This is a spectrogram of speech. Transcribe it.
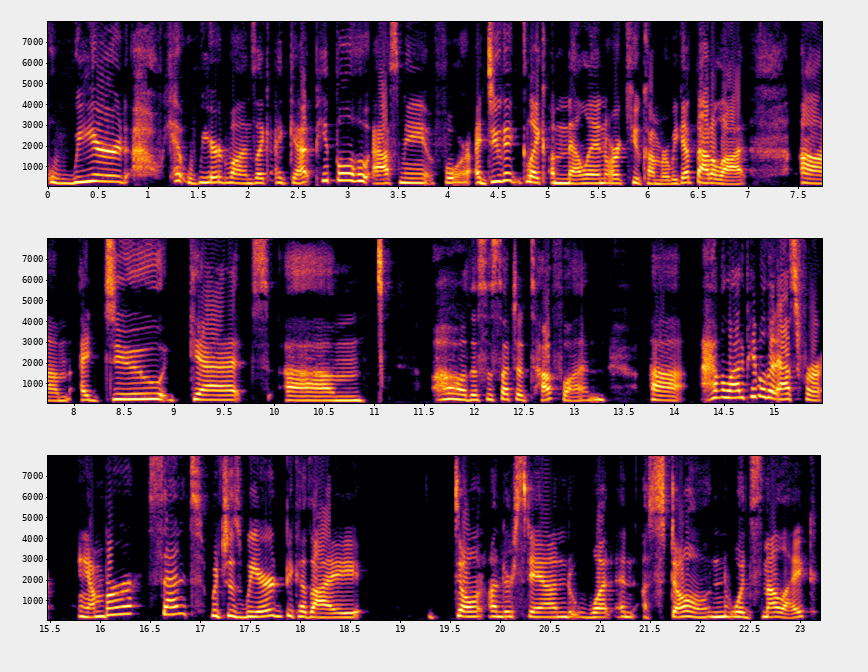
weird, we get weird ones. Like I get people who ask me for, I do get like a melon or a cucumber. We get that a lot. Um, I do get, um, oh, this is such a tough one. Uh, I have a lot of people that ask for amber scent, which is weird because I don't understand what an, a stone would smell like.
